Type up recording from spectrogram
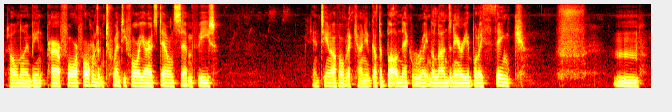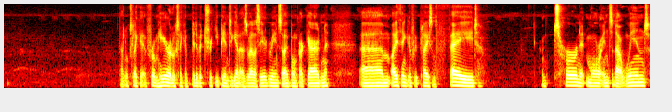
With hole 9 being par 4, 424 yards down 7 feet. Again, teeing off over the canyon. We've got the bottleneck right in the landing area, but I think Mm. That looks like, it from here, it looks like a bit of a tricky pin to get it as well. as here. a green side bunker garden. Um, I think if we play some fade and turn it more into that wind.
